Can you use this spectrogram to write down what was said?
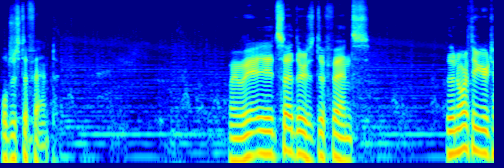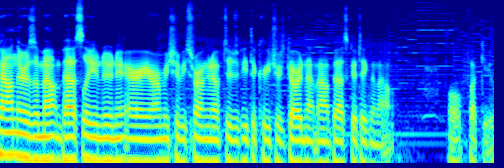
We'll just defend. I mean, it said there's defense. To the north of your town, there is a mountain pass leading to a new area. Your army should be strong enough to defeat the creatures guarding that mountain pass. Go take them out. Well, fuck you.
